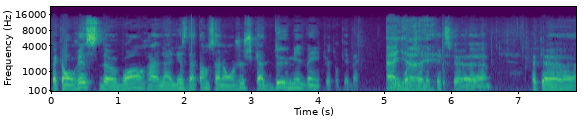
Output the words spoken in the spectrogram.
Fait qu'on risque de voir la liste d'attente s'allonger jusqu'à 2028 au Québec pour Aïe, les voitures électriques. que, euh, fait que,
